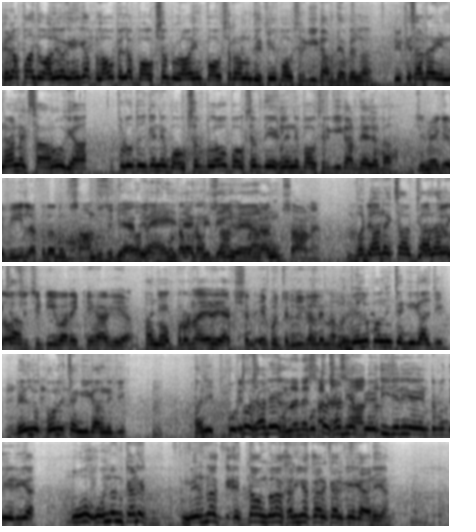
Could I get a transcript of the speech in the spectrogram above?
ਫਿਰ ਆਪਾਂ ਦੁਆਲੇ ਹੋ ਗਏ ਕਿ ਬੁਲਾਓ ਪਹਿਲਾਂ ਬਾਕਸਰ ਬੁਲਾਓ ਅਸੀਂ ਬਾਕਸਰਾਂ ਨੂੰ ਦੇਖੀਏ ਬਾਕਸਰ ਕੀ ਕਰਦੇ ਆ ਪਹਿਲਾਂ। ਇੱਕ ਸਾਡਾ ਇੰਨਾ ਨੁਕਸਾਨ ਹੋ ਗਿਆ ਉੱਪਰੋਂ ਤੁਸੀਂ ਕਹਿੰਦੇ ਬਾਕਸਰ ਬੁਲਾਓ ਬਾਕਸਰ ਦੇਖ ਲੈਂਦੇ ਬਾਕਸਰ ਕੀ ਕਰਦੇ ਆ ਸਾਡਾ। ਜਿਵੇਂ ਕਿ 20 ਲੱਖ ਦਾ ਨੁਕਸਾਨ ਤੁਸੀਂ ਕਹਿ ਰਹੇ ਹੋ। ਵੱਡਾ ਨੁਕਸਾਨ ਹੈ। ਵੱਡਾ ਨੁਕਸਾਨ ਜ਼ਿਆਦਾ ਜਦੋਂ ਨੁਕਸਾਨ। ਸੀਸੀਟੀਵੀ ਬਾਰੇ ਕਿਹਾ ਗਿਆ ਹਾਂਜੀ। ਤਾਂ ਉੱਪਰੋਂ ਦਾ ਇਹ ਰਿਐਕਸ਼ਨ ਇਹ ਕੋਈ ਚੰਗੀ ਗੱਲ ਇਹਨਾਂ ਦੀ ਬਿਲਕੁਲ ਨਹੀਂ ਚੰਗੀ ਗੱਲ ਜੀ ਬਿਲਕੁਲ ਚੰਗੀ ਗੱਲ ਨਹੀਂ ਜੀ। ਹਾਂਜੀ ਉੱਤੋਂ ਸਾਡੇ ਉੱਤੋਂ ਸਾਡੇ ਬੇਟੀ ਜਿਹੜੀ ਇੰਟਰਵਿਊ ਦੇ ਰਹੀ ਆ ਉਹ ਉਹਨਾਂ ਨੂੰ ਕਹਿੰਦੇ ਮੇਰੇ ਨਾਲ ਇਦਾਂ ਉਂਗਲਾਂ ਖੜੀਆਂ ਕਰ ਕਰਕੇ ਕਹਿ ਰਹੇ ਆ।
